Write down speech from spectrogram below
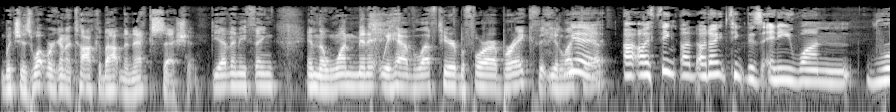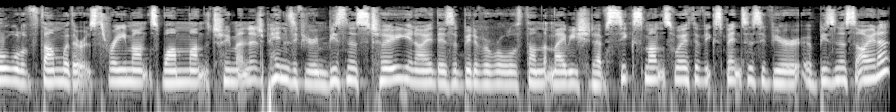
which is what we're going to talk about in the next session. Do you have anything in the one minute we have left here before our break that you'd like yeah, to add? I think I don't think there's any one rule of thumb whether it's three months, one month, two months. it depends if you're in business too. You know, there's a bit of a rule of thumb that maybe you should have six months worth of expenses if you're a business owner.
